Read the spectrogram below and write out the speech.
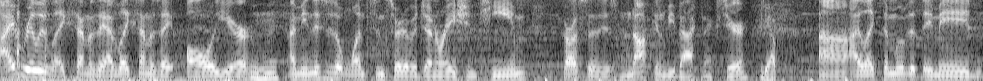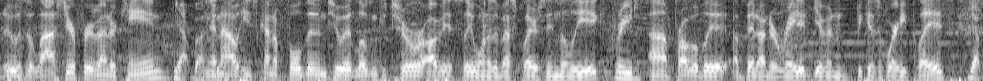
I really like San Jose. I've liked San Jose all year. Mm-hmm. I mean, this is a once in sort of a generation team. Karlsson is not going to be back next year. Yep. Uh, I like the move that they made. It was it last year for Evander Kane. Yeah, and year. how he's kind of folded into it. Logan Couture, obviously one of the best players in the league. Agreed. Uh, probably a bit underrated given because of where he plays. Yep.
